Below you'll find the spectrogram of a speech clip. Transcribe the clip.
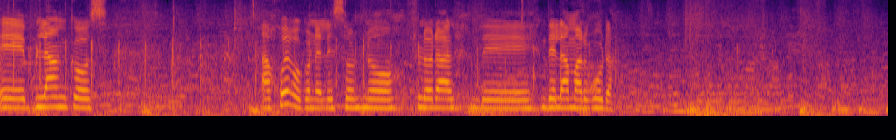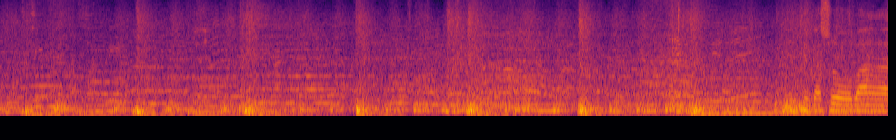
eh, blancos, a juego con el esorno floral de, de la amargura. En este caso va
